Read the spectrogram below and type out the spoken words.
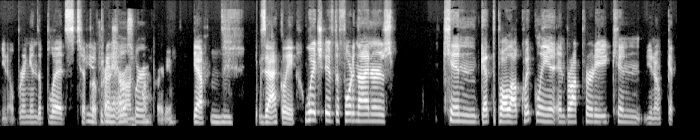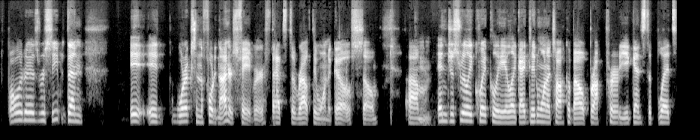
you know, bring in the blitz to put pressure on, on Purdy. Yeah, mm-hmm. exactly. Which, if the 49ers can get the ball out quickly and, Brock Purdy can, you know, get the ball to his receiver, then it, it works in the 49ers' favor if that's the route they want to go. So, um, and just really quickly, like I did want to talk about Brock Purdy against the Blitz.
